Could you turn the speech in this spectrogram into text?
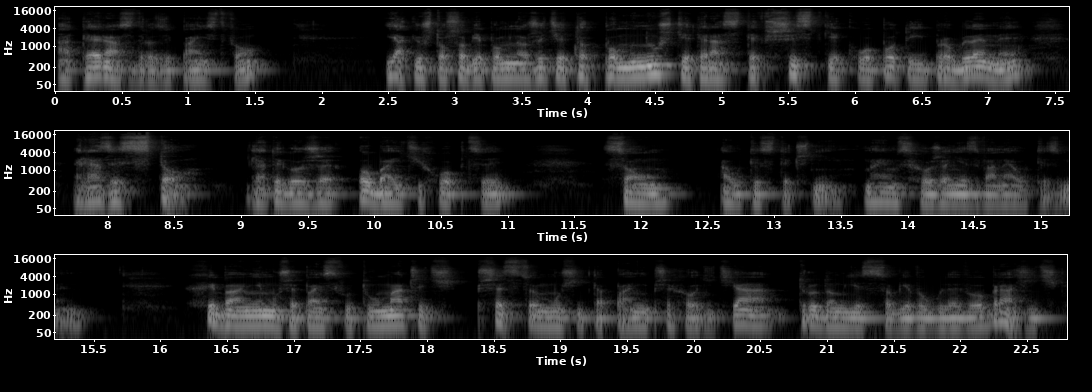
A teraz, drodzy Państwo, jak już to sobie pomnożycie, to pomnóżcie teraz te wszystkie kłopoty i problemy razy 100, dlatego że obaj ci chłopcy są autystyczni, mają schorzenie zwane autyzmem. Chyba nie muszę Państwu tłumaczyć, przez co musi ta pani przechodzić. Ja trudno mi jest sobie w ogóle wyobrazić,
